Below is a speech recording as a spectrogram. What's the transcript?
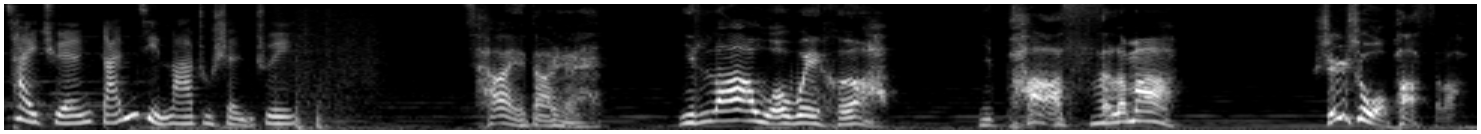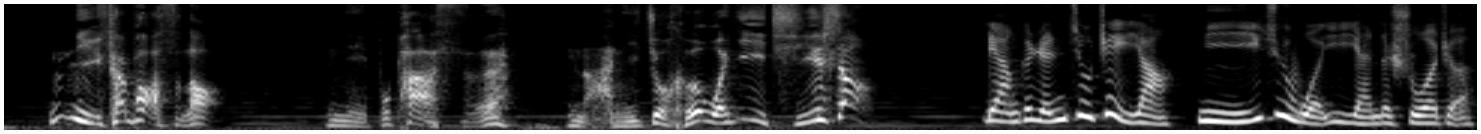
蔡权赶紧拉住沈追。蔡大人，你拉我为何？你怕死了吗？谁说我怕死了？你才怕死呢！你不怕死，那你就和我一起上。两个人就这样你一句我一言的说着，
